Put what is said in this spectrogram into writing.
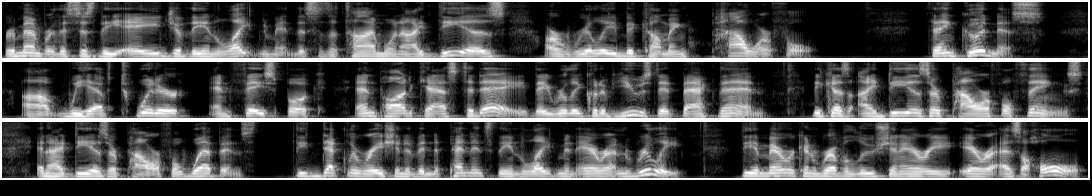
Remember, this is the age of the Enlightenment. This is a time when ideas are really becoming powerful. Thank goodness uh, we have Twitter and Facebook and podcasts today. They really could have used it back then because ideas are powerful things and ideas are powerful weapons. The Declaration of Independence, the Enlightenment era, and really the American Revolutionary era as a whole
